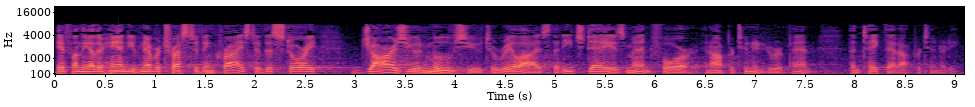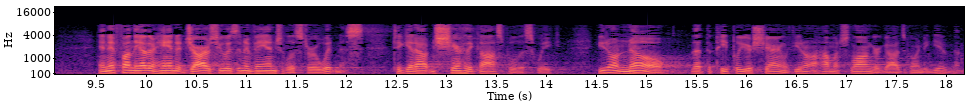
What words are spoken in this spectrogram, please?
If, on the other hand, you've never trusted in Christ, if this story jars you and moves you to realize that each day is meant for an opportunity to repent, then take that opportunity. And if, on the other hand, it jars you as an evangelist or a witness to get out and share the gospel this week, you don't know that the people you're sharing with, you don't know how much longer God's going to give them.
